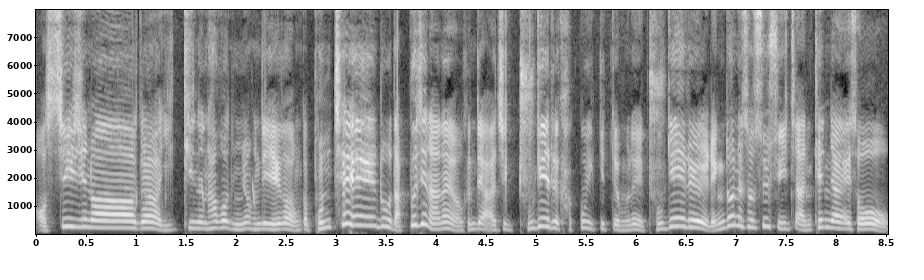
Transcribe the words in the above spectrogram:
어시진화가 있기는 하거든요. 근데 얘가 그러니까 본체도 나쁘진 않아요. 근데 아직 두 개를 갖고 있기 때문에 두 개를 랭던에서 쓸 수 있지 않겠냐 해서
